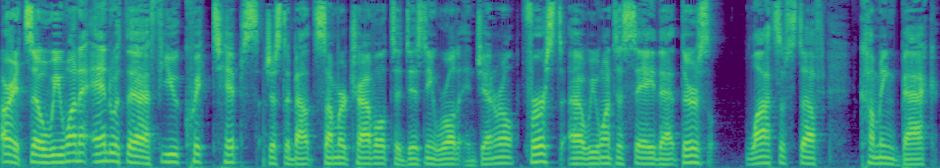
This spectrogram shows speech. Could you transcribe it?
All right, so we want to end with a few quick tips just about summer travel to Disney World in general. First, uh, we want to say that there's lots of stuff coming back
